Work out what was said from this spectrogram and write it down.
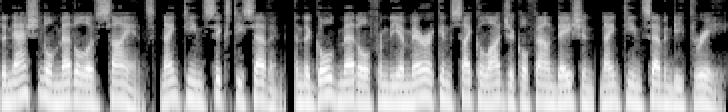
the National Medal of Science 1967, and the Gold Medal from the American Psychological Foundation 1973.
